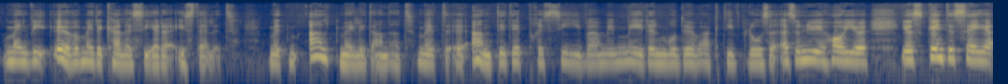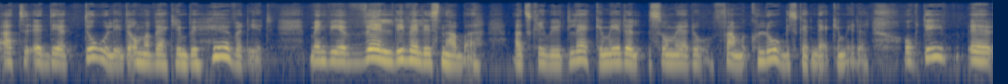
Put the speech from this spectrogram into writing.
Men vi övermedikaliserar istället med allt möjligt annat. Med eh, antidepressiva, med medel mot överaktiv blåsa. Alltså nu har jag, jag ska inte säga att eh, det är dåligt om man verkligen behöver det. Men vi är väldigt, väldigt snabba att skriva ut läkemedel som är då farmakologiska läkemedel. Och det eh,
